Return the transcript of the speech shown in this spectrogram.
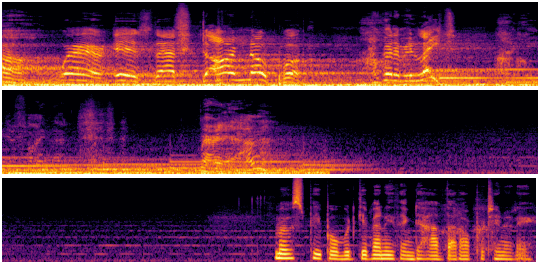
Ah, where is that darn notebook? I'm gonna be late. I need to find that. Marianne? Most people would give anything to have that opportunity.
